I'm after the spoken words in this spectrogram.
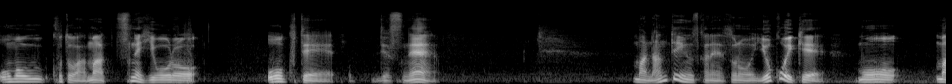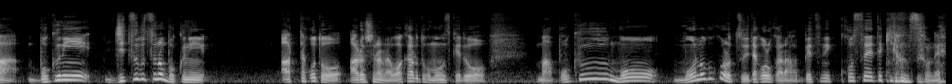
思うことはまあ常日頃多くてですね。まあなんて言うんですかねその横井圭もうまあ僕に実物の僕に会ったことある人なら分かると思うんですけどまあ僕も物心ついた頃から別に個性的なんですよね。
